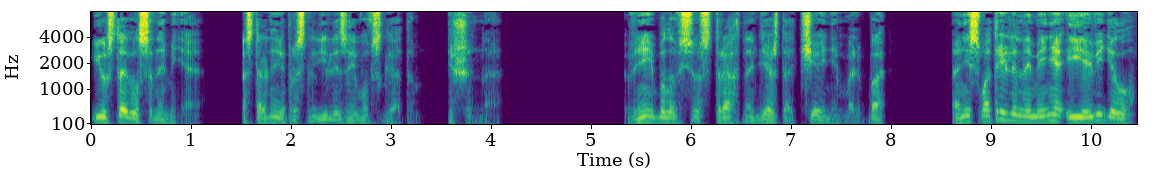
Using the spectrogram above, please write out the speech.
и уставился на меня. Остальные проследили за его взглядом. Тишина. В ней было все страх, надежда, отчаяние, мольба. Они смотрели на меня, и я видел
